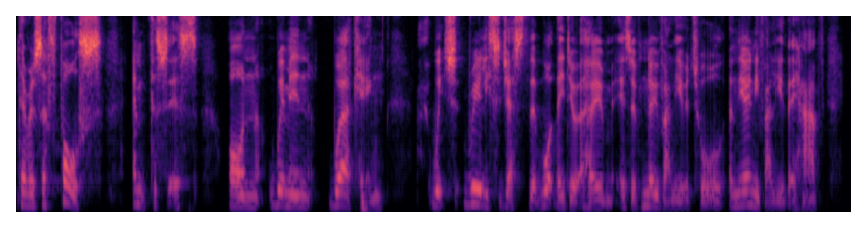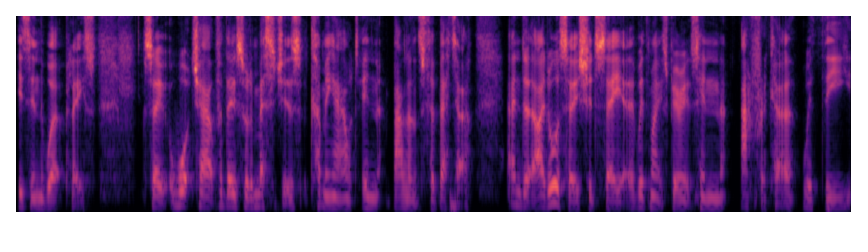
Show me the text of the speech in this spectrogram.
there is a false emphasis on women working which really suggests that what they do at home is of no value at all, and the only value they have is in the workplace. So watch out for those sort of messages coming out in Balance for Better. And I'd also should say, uh, with my experience in Africa, with the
